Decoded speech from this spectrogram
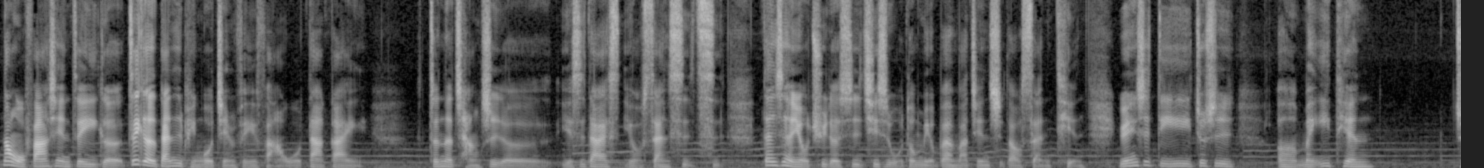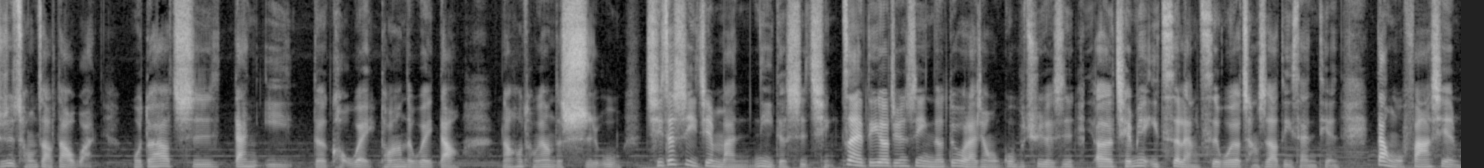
那我发现这一个这个单日苹果减肥法，我大概。真的尝试了，也是大概有三四次，但是很有趣的是，其实我都没有办法坚持到三天。原因是第一，就是呃每一天就是从早到晚，我都要吃单一的口味，同样的味道，然后同样的食物，其实这是一件蛮腻的事情。再第二件事情呢，对我来讲我过不去的是，呃前面一次两次我有尝试到第三天，但我发现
